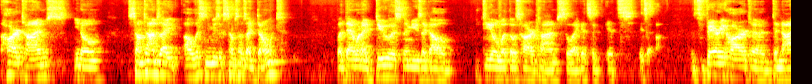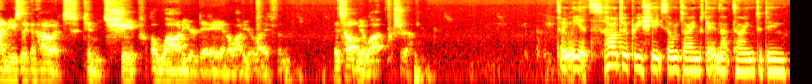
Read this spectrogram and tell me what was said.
hard times. You know, sometimes I I'll listen to music, sometimes I don't. But then when I do listen to music, I'll deal with those hard times. So like it's a it's it's it's very hard to deny music and how it can shape a lot of your day and a lot of your life and it's helped me a lot for sure Totally. It's hard to appreciate sometimes getting that time to do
